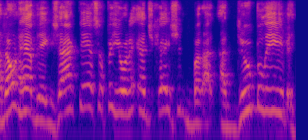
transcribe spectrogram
I, don't have the exact answer for you on education, but I, I, do believe it,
